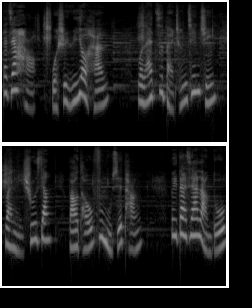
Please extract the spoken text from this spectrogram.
大家好，我是于幼涵。我来自百城千群、万里书香包头父母学堂，为大家朗读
